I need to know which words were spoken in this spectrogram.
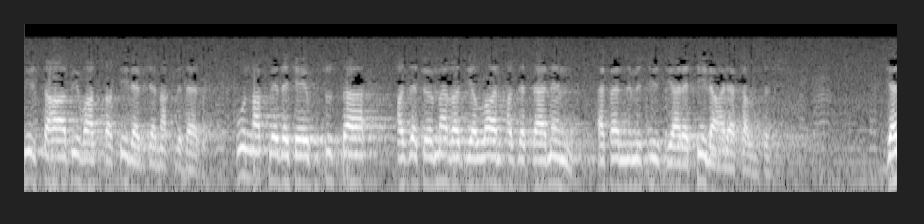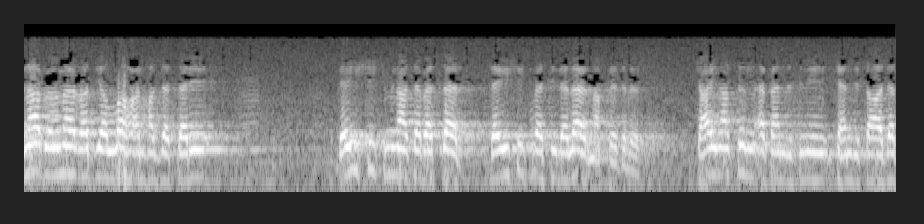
bir sahabi vasıtasıyla bize nakleder. Bu nakledeceği hususta Hz. Ömer radıyallahu anh hazretlerinin Efendimiz'i ziyaretiyle alakalıdır. Cenab-ı Ömer radıyallahu anh hazretleri değişik münasebetler, değişik vesileler nakledilir. Kainatın efendisini kendi saadet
